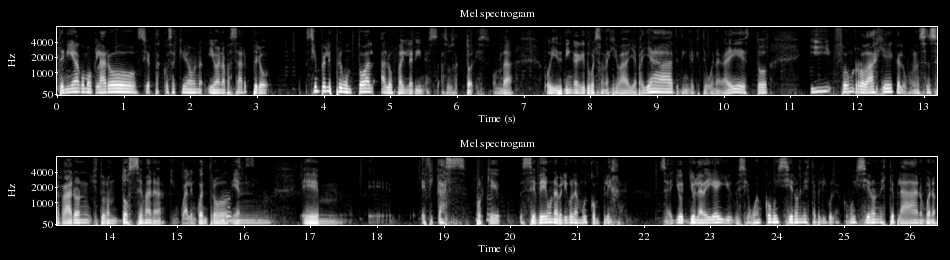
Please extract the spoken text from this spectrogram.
tenía como claro ciertas cosas que iban iban a pasar, pero siempre les preguntó al- a, los bailarines, a sus actores. Onda, oye, te tinca que tu personaje vaya para allá, te tinca que este buen haga esto. Y fue un rodaje que los buenos se encerraron y estuvieron dos semanas, que igual encuentro bien eh, eh, eficaz, porque se ve una película muy compleja. O sea, yo, yo la veía y yo decía, bueno, ¿cómo hicieron esta película? ¿Cómo hicieron este plano? Bueno,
